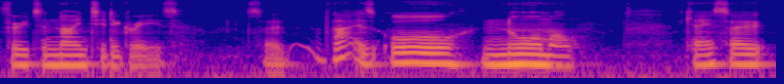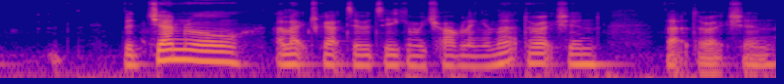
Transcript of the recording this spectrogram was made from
through to 90 degrees so that is all normal okay so the general electric activity can be traveling in that direction that direction,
